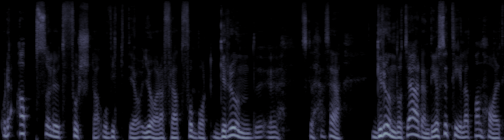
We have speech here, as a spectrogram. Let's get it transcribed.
Och det absolut första och viktiga att göra för att få bort grund, eh, ska jag säga, grundåtgärden är att se till att man har ett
